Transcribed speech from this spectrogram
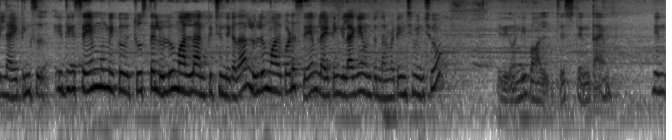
ఈ లైటింగ్స్ ఇది సేమ్ మీకు చూస్తే లులు మాల్లా అనిపించింది కదా. లులు మాల్ కూడా సేమ్ లైటింగ్ ఇలాగే ఉంటుంది అనమాట ఇంచుమించు. ఇదిగోండి వాల్ జస్ట్ ఇన్ టైం దీని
